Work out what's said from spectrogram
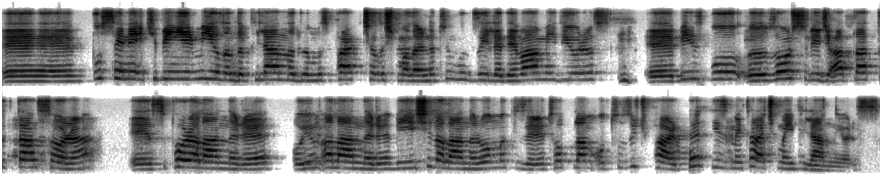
E, bu sene 2020 yılında planladığımız park çalışmalarına tüm hızıyla devam ediyoruz. E, biz bu e, zor süreci atlattıktan sonra e, spor alanları, oyun alanları ve yeşil alanlar olmak üzere toplam 33 parkı hizmete açmayı planlıyoruz.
